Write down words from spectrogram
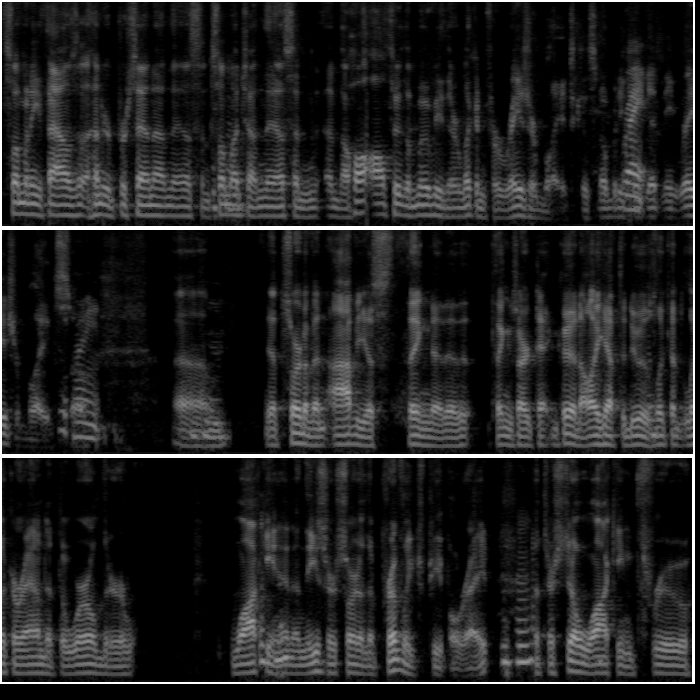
so many thousand, hundred percent on this, and so Mhm. much on this, and, and the whole all through the movie they're looking for razor blades because nobody Right. can get any razor blades. So Right. Mm-hmm. um, it's sort of an obvious thing that it, things aren't that good. All you have to do is look at look around at the world they're walking Mhm. in, and these are sort of the privileged people, right? Mhm. But they're still walking through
